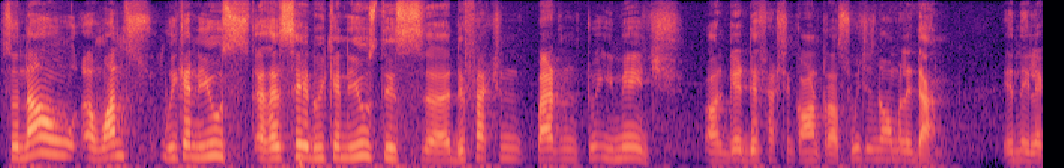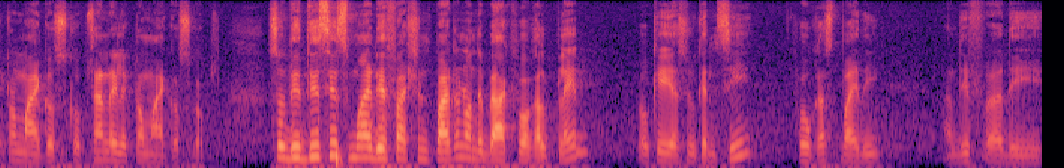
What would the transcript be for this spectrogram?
So, now uh, once we can use as I said we can use this uh, diffraction pattern to image or get diffraction contrast which is normally done in the electron microscope standard electron microscopes. So, the, this is my diffraction pattern on the back focal plane okay, as you can see focused by the, uh, the, uh, the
